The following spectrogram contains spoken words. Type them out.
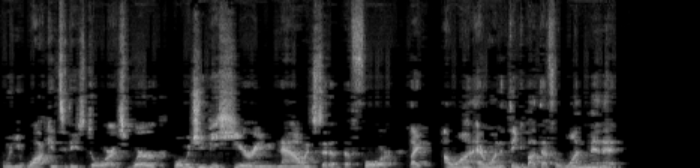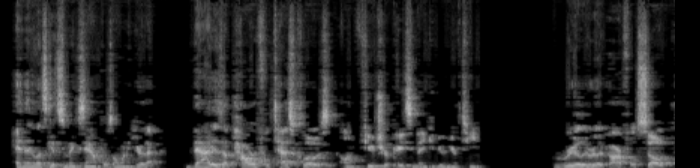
when you walk into these doors? Where, what would you be hearing now instead of before? Like, I want everyone to think about that for one minute and then let's get some examples. I want to hear that. That is a powerful test close on future pacing that you can do in your team. Really, really powerful. So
